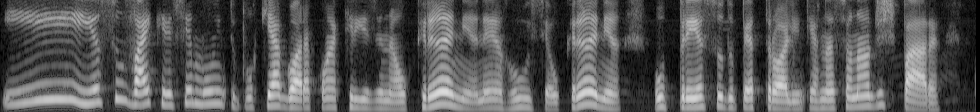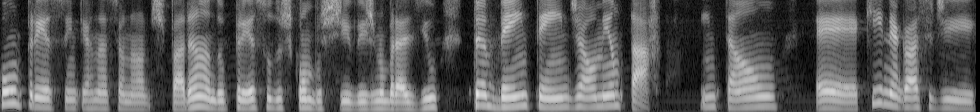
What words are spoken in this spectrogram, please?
E isso vai crescer muito, porque agora com a crise na Ucrânia, né, Rússia, Ucrânia, o preço do petróleo internacional dispara. Com o preço internacional disparando, o preço dos combustíveis no Brasil também tende a aumentar. Então, é, que negócio de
